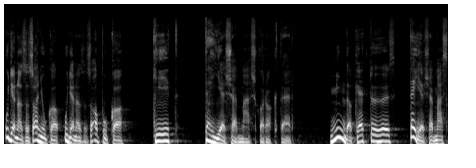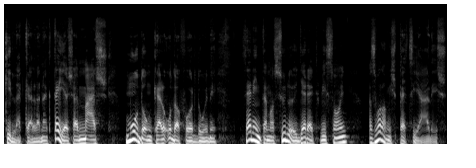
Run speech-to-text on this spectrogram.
ugyanaz az anyuka, ugyanaz az apuka, két teljesen más karakter. Mind a kettőhöz teljesen más skillek kellenek, teljesen más módon kell odafordulni. Szerintem a szülő-gyerek viszony az valami speciális,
